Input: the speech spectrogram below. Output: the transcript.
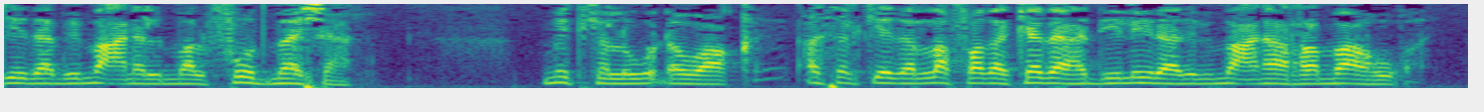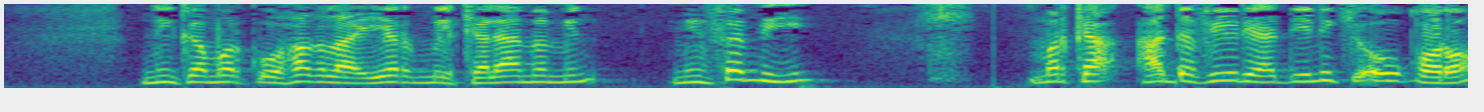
jeedaa bimacna almalfuud meeshaan. Midka lagu dhawaaqay. Asalkeeda lafada kada haddii la yihahdo bimacnaa ramaahu. Ninka markuu hadlayo yarmi lkalaama min min famihi marka hadda fiiri haddii ninkii uu qoro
